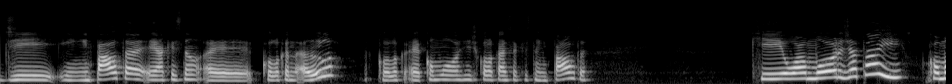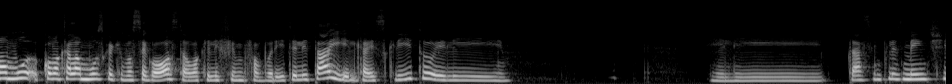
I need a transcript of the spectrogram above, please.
de em pauta é a questão é, colocando é como a gente colocar essa questão em pauta que o amor já tá aí como, a, como aquela música que você gosta ou aquele filme favorito ele tá aí ele tá escrito ele ele tá simplesmente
